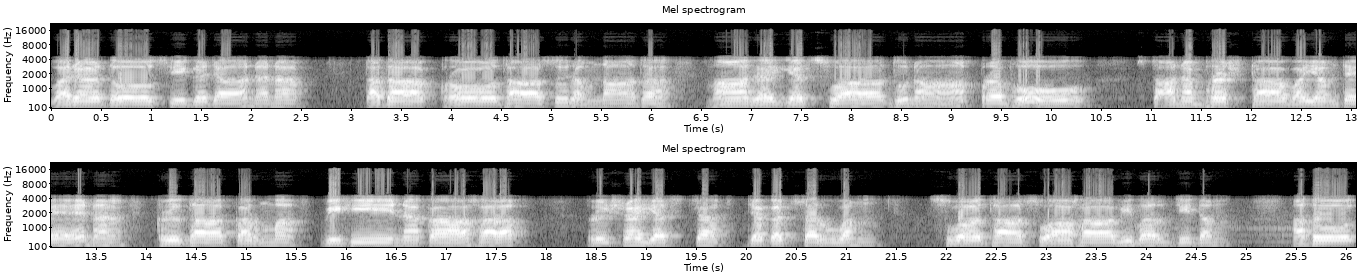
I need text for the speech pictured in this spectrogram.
वरदोऽसि गजानन तदा क्रोधासुरं नाथ मारयस्वाधुना प्रभो। स्थानभ्रष्टा वयं तेन कृधा कर्मविहीनकाः ऋषयश्च जगत्सर्वं स्वधा स्वाहा विवर्जितम्। अधो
